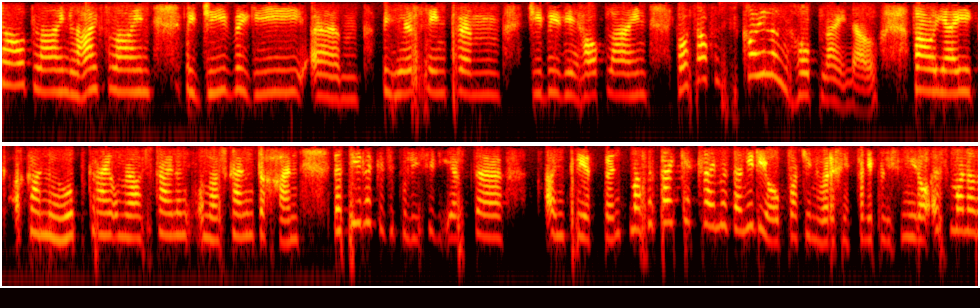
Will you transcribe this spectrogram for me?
Childline, Lifeline, die GBV ehm um, beheersentrum, GBV helpline, wat selfs 'n skuiling hulplyn nou waar jy kan hulp kry om na skuiling om na skuiling te gaan. Natuurlik is die polisie die eerste aantreepunt, maar partykeer kry mens nou nie die hulp wat jy nodig het van die polisie nie. Daar is maar nou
